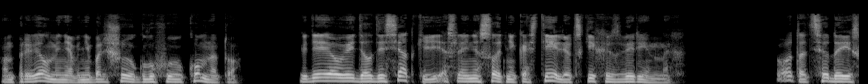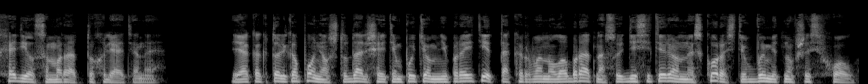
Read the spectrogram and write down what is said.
Он привел меня в небольшую глухую комнату, где я увидел десятки, если не сотни костей людских и звериных. Вот отсюда и исходил самурат тухлятины. Я как только понял, что дальше этим путем не пройти, так рванул обратно с удесятеренной скоростью, выметнувшись в холл.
